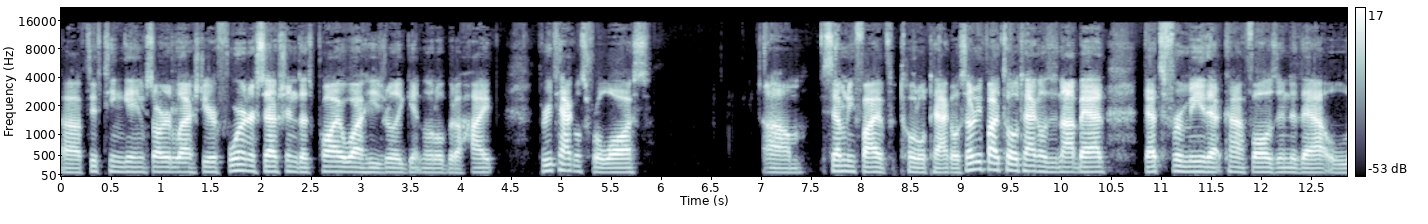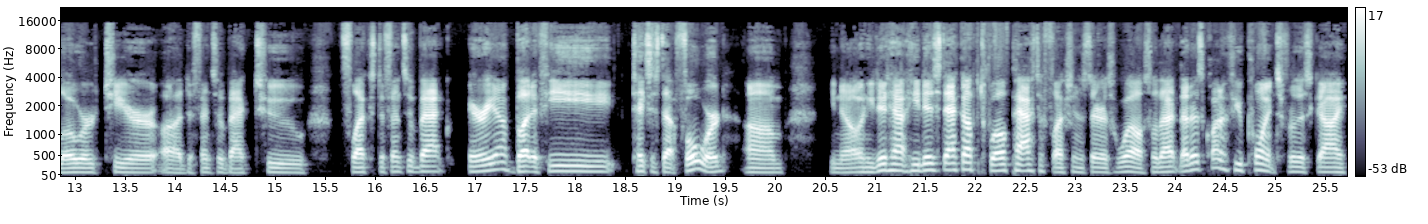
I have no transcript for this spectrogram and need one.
Uh, 15 games started last year, four interceptions. That's probably why he's really getting a little bit of hype. Three tackles for loss um 75 total tackles. 75 total tackles is not bad. That's for me that kind of falls into that lower tier uh defensive back to flex defensive back area. But if he takes a step forward um you know and he did have he did stack up 12 pass deflections there as well. So that that is quite a few points for this guy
